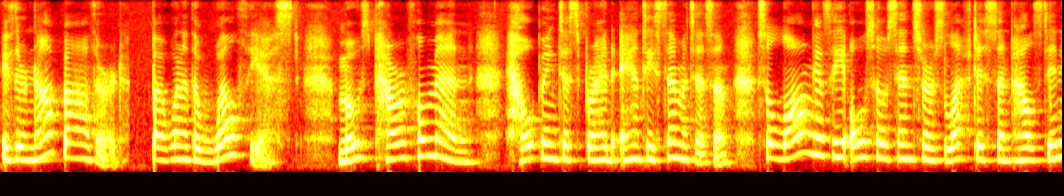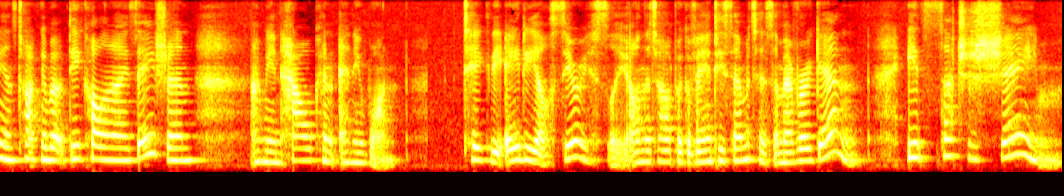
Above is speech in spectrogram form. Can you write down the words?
If they're not bothered by one of the wealthiest, most powerful men helping to spread anti Semitism, so long as he also censors leftists and Palestinians talking about decolonization, I mean, how can anyone? Take the ADL seriously on the topic of anti Semitism ever again. It's such a shame.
